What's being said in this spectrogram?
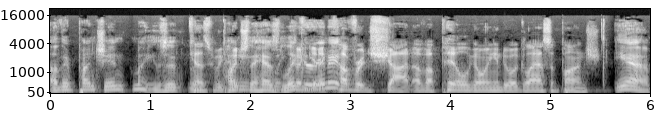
other punch in. Like, is it the because we punch that has we liquor get in a it? coverage shot of a pill going into a glass of punch. Yeah.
